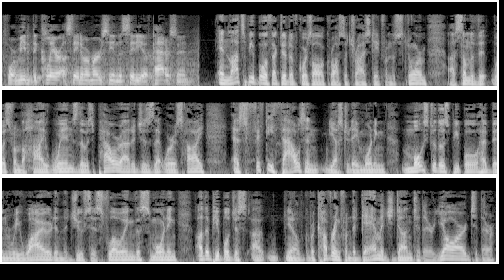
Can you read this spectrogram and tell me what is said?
for me to declare a state of emergency in the city of Paterson. And lots of people affected, of course, all across the tri-state from the storm. Uh, some of it was from the high winds, those power outages that were as high as 50,000 yesterday morning. Most of those people have been rewired and the juice is flowing this morning. Other people just, uh, you know, recovering from the damage done to their yard, to their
